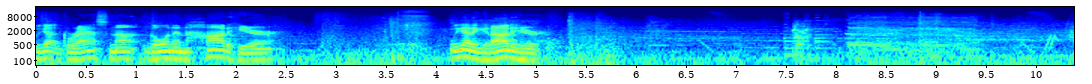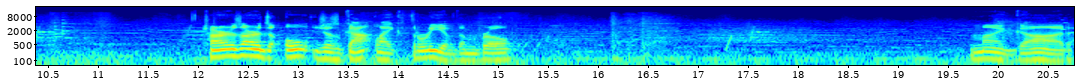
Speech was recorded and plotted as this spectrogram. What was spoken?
We got grass knot going in hot here. We gotta get out of here. Charizard's ult just got like three of them, bro. My god.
